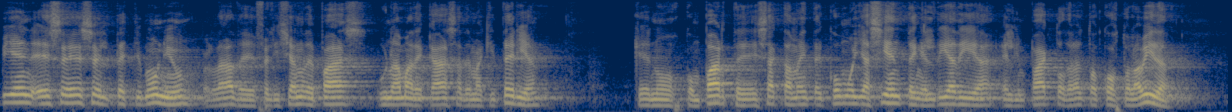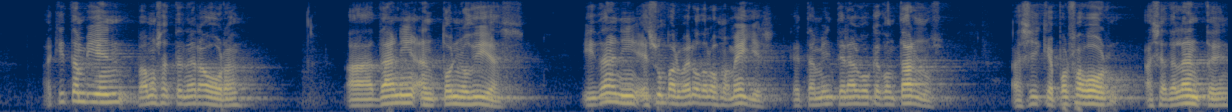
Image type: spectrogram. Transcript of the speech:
Bien, ese es el testimonio, ¿verdad?, de Feliciano de Paz, una ama de casa de Maquiteria, que nos comparte exactamente cómo ella siente en el día a día el impacto del alto costo de la vida. Aquí también vamos a tener ahora a Dani Antonio Díaz. Y Dani es un barbero de los mameyes, que también tiene algo que contarnos. Así que, por favor, hacia adelante,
